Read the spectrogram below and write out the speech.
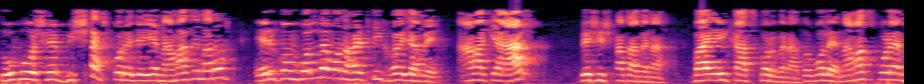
তবুও সে বিশ্বাস করে যে এ নামাজি মানুষ, এরকম বললে মনে হয় ঠিক হয়ে যাবে। আমাকে আর বেশি সাঁতাবে না বা এই কাজ করবে না। তো বলে, নামাজ পড়েন।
